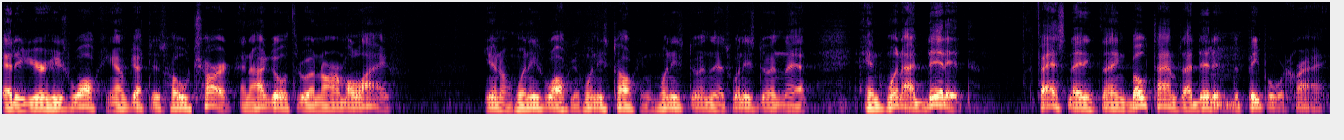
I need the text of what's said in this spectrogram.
At a year, he's walking. I've got this whole chart, and I go through a normal life. You know, when he's walking, when he's talking, when he's doing this, when he's doing that. And when I did it, fascinating thing, both times I did it, the people were crying.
